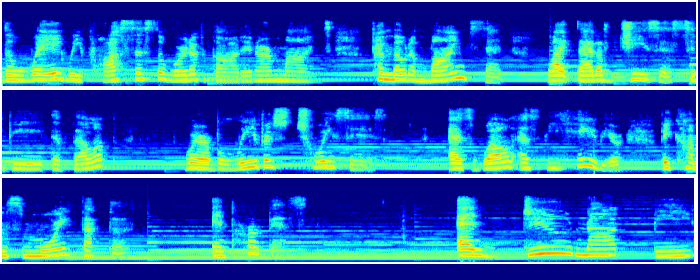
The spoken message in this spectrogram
The way we process the word of God in our minds promote a mindset like that of Jesus to be developed where believers' choices as well as behavior becomes more effective in purpose. And do not be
